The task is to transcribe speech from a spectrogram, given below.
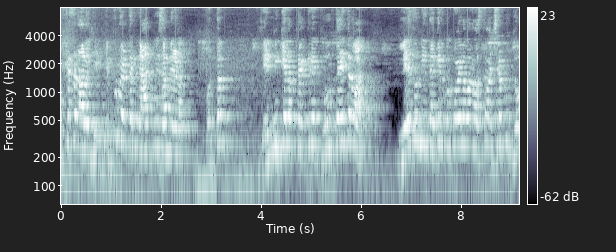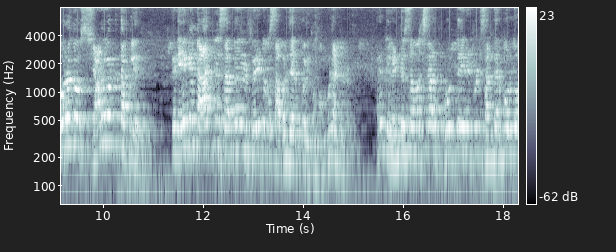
ఒక్కసారి ఆలోచించండి. ఎప్పుడు పెడతారు మీ ఆత్మీయ సమ్మేళనం? మొత్తం ఎన్నికల ప్రక్రియ పూర్తయిన తర్వాత లేదు నీ దగ్గరికి ఒకవేళ వాళ్ళు వస్తే వచ్చినప్పుడు దూరంగా శాలుగా తప్పులేదు కానీ ఏకంగా ఆత్మీయ సమ్మేళనం పేరిట ఒక సభను జరుపుకొని ఇక మమ్మల్ని అంటున్నాడు అరే మీ రెండు సంవత్సరాలు పూర్తయినటువంటి సందర్భంలో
